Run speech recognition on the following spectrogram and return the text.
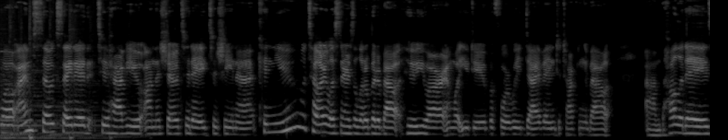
Well, I'm so excited to have you on the show today, Tasheena. Can you tell our listeners a little bit about who you are and what you do before we dive into talking about um, the holidays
